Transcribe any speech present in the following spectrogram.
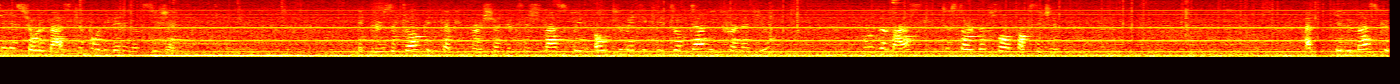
Tirez sur le masque pour libérer l'oxygène. If there is a drop in cabin pressure, the oxygen mask will automatically drop down in front of you. Pull the mask to start the flow of oxygen. Appliquez le masque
